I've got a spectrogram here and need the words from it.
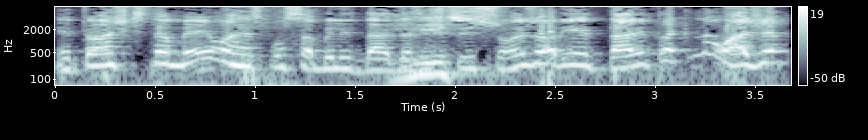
Então acho que isso também é uma responsabilidade das isso. instituições orientarem para que não haja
